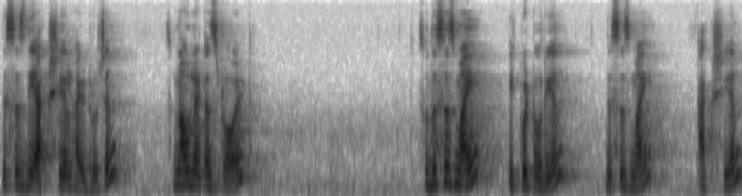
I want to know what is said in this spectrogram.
this is the axial hydrogen. So, now let us draw it. So, this is my equatorial, this is my axial.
